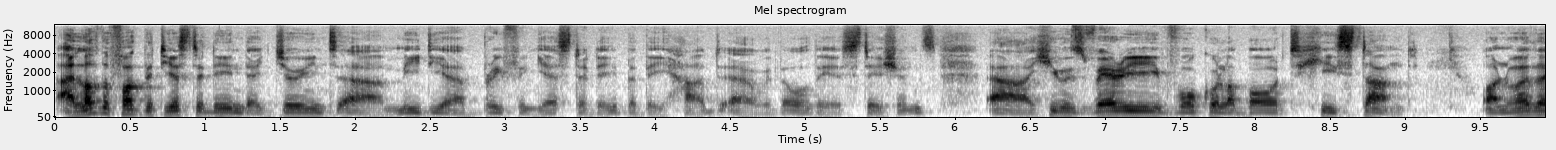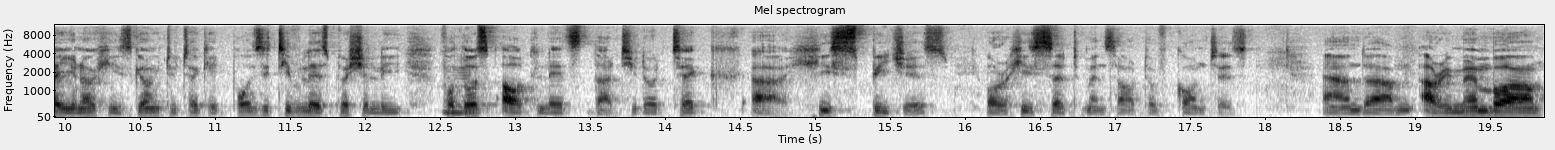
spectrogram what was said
I love the fact that yesterday in the joint uh, media briefing yesterday that they had uh, with all the stations, uh, he was very vocal about his stand on whether you know he's going to take it positively, especially for Mm-hmm. those outlets that you know take uh, his speeches or his statements out of context. And um, I remember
